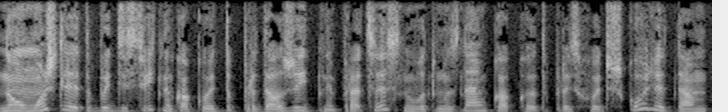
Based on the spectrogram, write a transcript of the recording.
Но может ли это быть действительно какой-то продолжительный процесс? Ну вот мы знаем, как это происходит в школе, там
